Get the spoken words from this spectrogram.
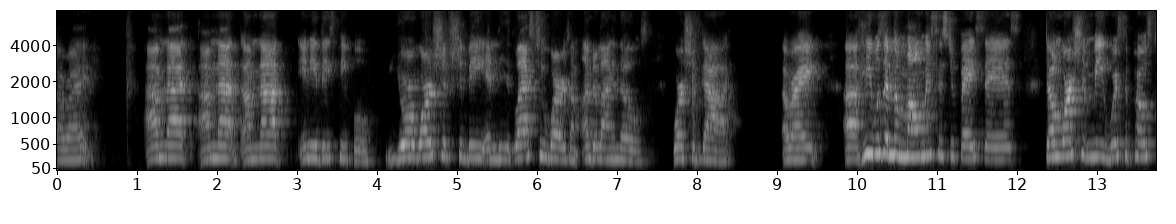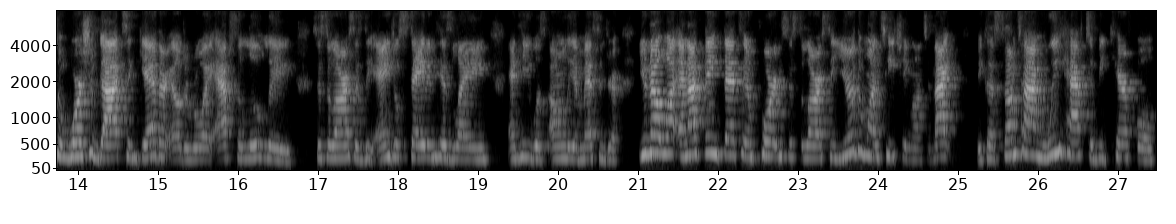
All right. I'm not, I'm not, I'm not any of these people. Your worship should be, in the last two words, I'm underlining those worship God. All right. Uh, he was in the moment, Sister Faye says. Don't worship me. We're supposed to worship God together, Elder Roy. Absolutely. Sister Laura says the angel stayed in his lane and he was only a messenger. You know what? And I think that's important, Sister Laura. See, you're the one teaching on tonight because sometimes we have to be careful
